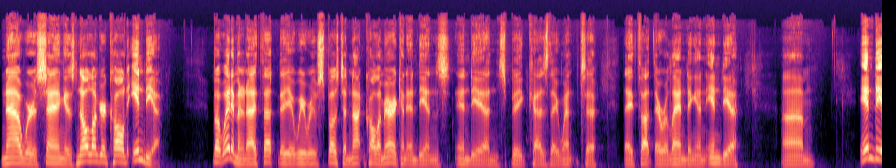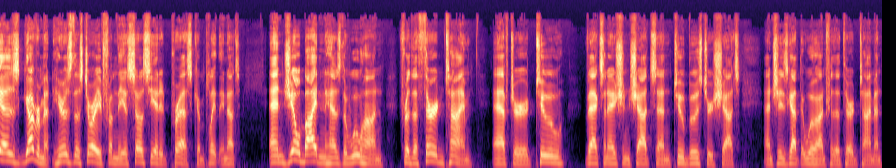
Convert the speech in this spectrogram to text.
now we're saying is no longer called India. But wait a minute, I thought they, we were supposed to not call American Indians Indians because they went to, they thought they were landing in India. Um, India's government, here's the story from the Associated Press, completely nuts. And Jill Biden has the Wuhan for the third time after two vaccination shots and two booster shots. And she's got the Wuhan for the third time. And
